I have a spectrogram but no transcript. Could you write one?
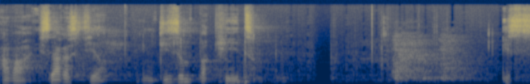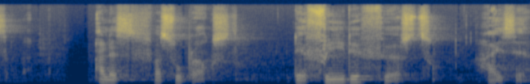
Aber ich sage es dir, in diesem Paket ist alles, was du brauchst. Der Friede Fürst heißt er.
